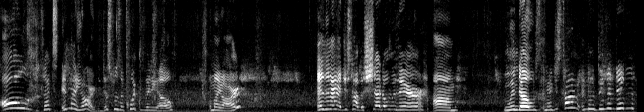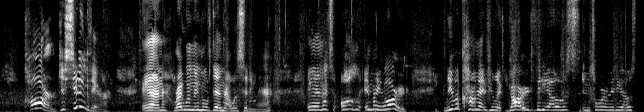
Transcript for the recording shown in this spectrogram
all that's in my yard. This was a quick video in my yard. And then I just have a shed over there, um, windows, and I just have an abandoned car just sitting there. And right when we moved in, that was sitting there. And that's all in my yard. Leave a comment if you like yard videos and tour videos.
